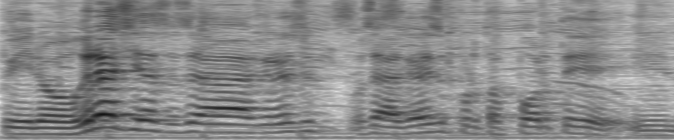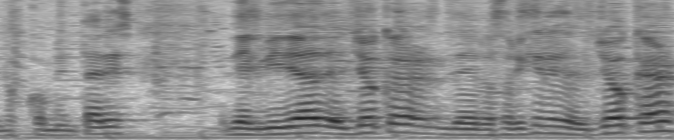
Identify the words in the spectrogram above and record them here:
Pero gracias, o sea, gracias, o sea, gracias por tu aporte en los comentarios del video del Joker, de los orígenes del Joker.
